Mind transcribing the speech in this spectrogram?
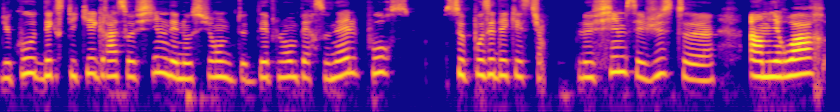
du coup d'expliquer grâce au film des notions de développement personnel pour se poser des questions. Le film, c'est juste euh, un miroir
